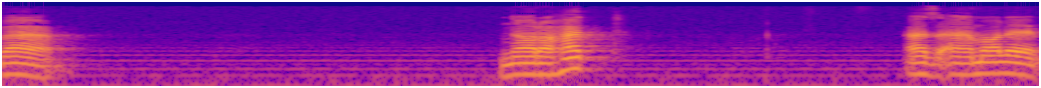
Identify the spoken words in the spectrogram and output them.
و ناراحت از اعمال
